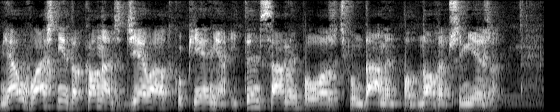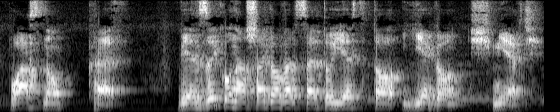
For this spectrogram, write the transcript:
miał właśnie dokonać dzieła odkupienia i tym samym położyć fundament pod nowe przymierze, własną krew. W języku naszego wersetu jest to Jego śmierć.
